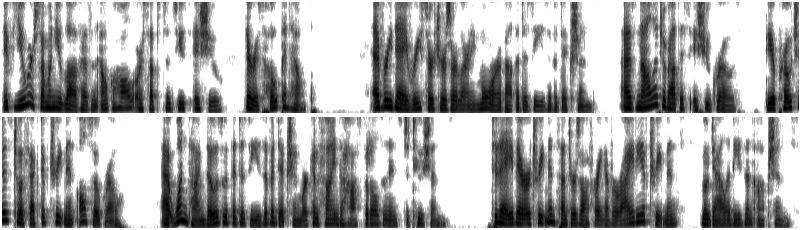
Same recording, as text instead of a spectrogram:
If you or someone you love has an alcohol or substance use issue, there is hope and help. Every day, researchers are learning more about the disease of addiction. As knowledge about this issue grows, the approaches to effective treatment also grow. At one time, those with the disease of addiction were confined to hospitals and institutions. Today, there are treatment centers offering a variety of treatments, modalities, and options.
